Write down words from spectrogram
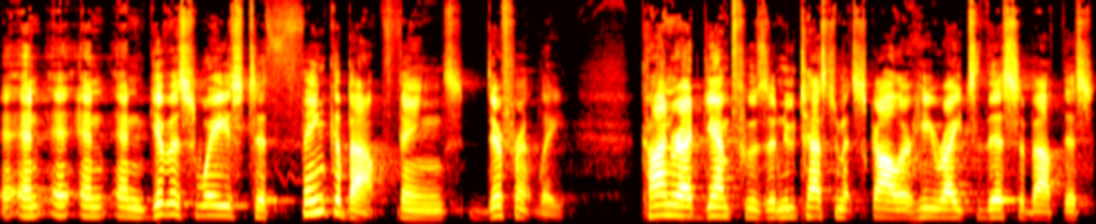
and, and, and give us ways to think about things differently. Conrad Gempf, who's a New Testament scholar, he writes this about this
